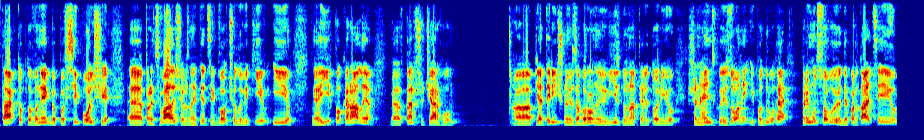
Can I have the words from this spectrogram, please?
Так, тобто вони якби по всій Польщі е, працювали, щоб знайти цих двох чоловіків, і їх покарали е, в першу чергу п'ятирічною забороною в'їзду на територію Шенгенської зони, і, по-друге, примусовою депортацією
